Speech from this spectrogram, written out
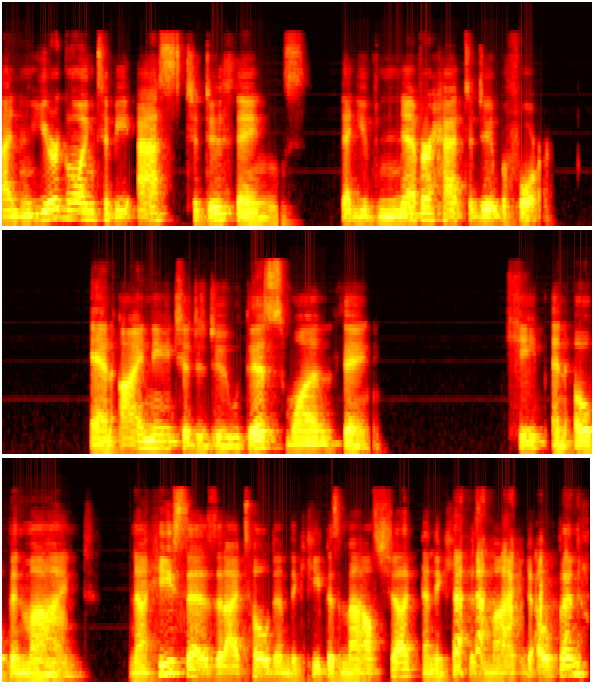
and you're going to be asked to do things that you've never had to do before. And I need you to do this one thing keep an open mind. Now, he says that I told him to keep his mouth shut and to keep his mind open.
